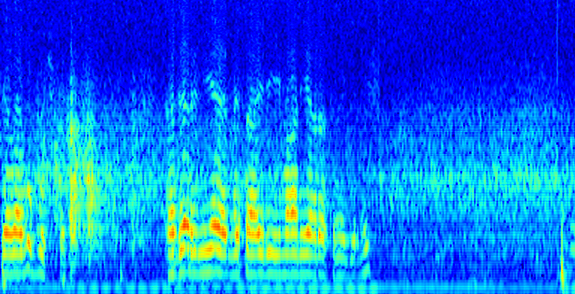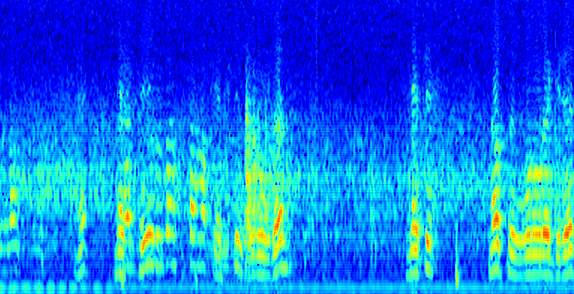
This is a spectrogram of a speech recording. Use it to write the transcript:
cevabı bu çıkacak. Kader niye mesaili imaniye arasına girmiş? Ne? Nefsi, nefsi gururdan nefis nasıl gurura girer?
